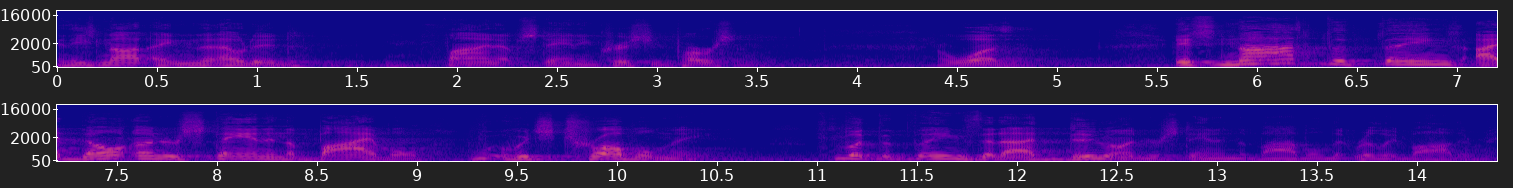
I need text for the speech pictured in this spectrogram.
and he's not a noted, fine, upstanding Christian person, or wasn't. It's not the things I don't understand in the Bible which trouble me, but the things that I do understand in the Bible that really bother me.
